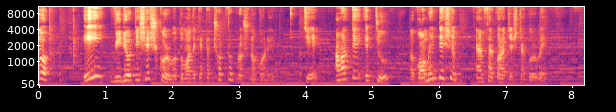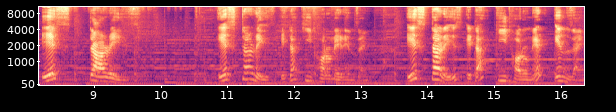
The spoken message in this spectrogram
তো এই ভিডিওটি শেষ করব তোমাদেরকে একটা ছোট্ট প্রশ্ন করে, যে আমাকে একটু কমেন্টে এসে অ্যান্সার করার চেষ্টা করবে এস এস্টারেজ এস্টারেজ এটা কি ধরনের এনজাইম এস্টারেজ এটা কি ধরনের এনজাইম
